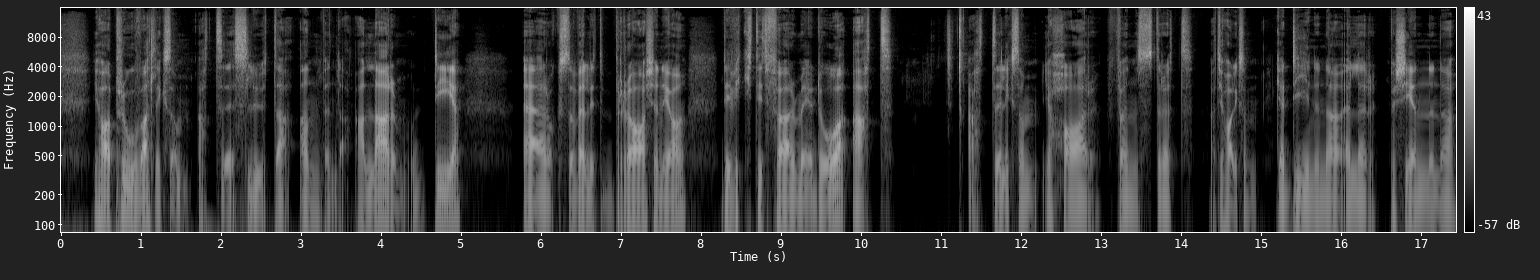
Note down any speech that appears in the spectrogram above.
jag har provat liksom att eh, sluta använda alarm. Och det är också väldigt bra känner jag. Det är viktigt för mig då att att eh, liksom jag har fönstret att jag har liksom gardinerna eller persiennerna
